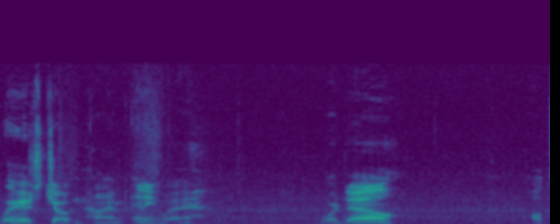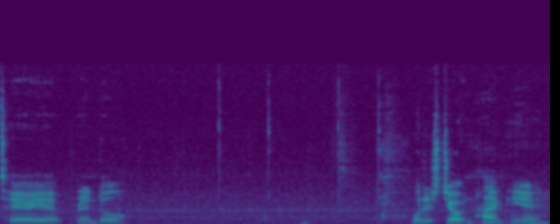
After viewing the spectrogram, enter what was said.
Where's Jotunheim anyway? Wardell, Altaria, Brindle. What is Jotunheim here?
